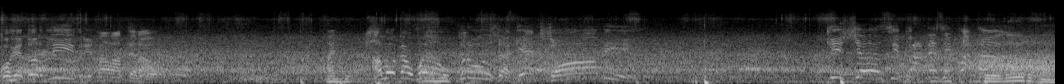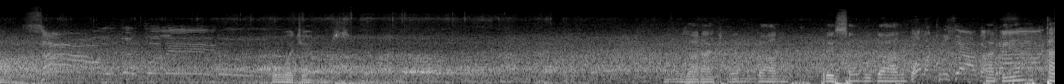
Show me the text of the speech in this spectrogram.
Corredor livre na lateral. Hulk. Alô, Galvão. Cruza. Quem é que sobe? Que chance para desempatar. Goleiro, mano. Salva o goleiro. Boa, James. Vamos, Zarate. Vamos, Galo. pressão do Galo. Bola cruzada. Pagliata.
